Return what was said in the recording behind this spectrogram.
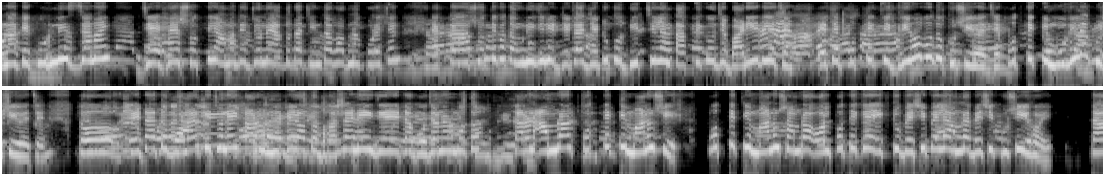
ওনাকে কুর্নিশ জানাই যে হ্যাঁ সত্যি আমাদের জন্য এতটা চিন্তা ভাবনা করেছেন। একটা সত্যি কথা উনি যিনি যেটা যেটুকু দিচ্ছিলেন তার থেকেও যে বাড়িয়ে দিয়েছেন এতে প্রত্যেকটি গৃহবধূ খুশি হয়েছে প্রত্যেকটি মহিলা খুশি হয়েছে। তো এটা তো বলার কিছু নেই কারণ মুখের অত ভাষা নেই যে এটা বোঝানোর মতো। কারণ আমরা প্রত্যেকটি মানুষই প্রত্যেকটি মানুষ আমরা অল্প থেকে একটু বেশি পেলে আমরা বেশি খুশি হই। তা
